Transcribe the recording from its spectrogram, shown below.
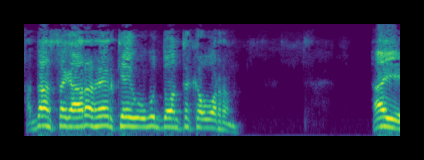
haddaan sagaaro reerkayga ugu doonto ka waran haye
